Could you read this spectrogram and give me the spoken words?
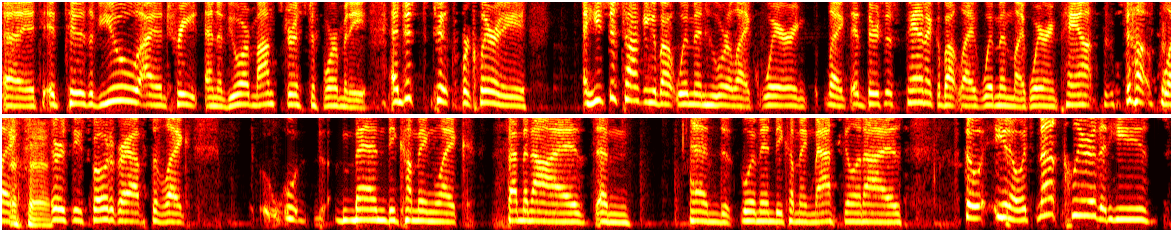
uh, it, it is of you I entreat, and of your monstrous deformity. And just to, for clarity, he's just talking about women who are like wearing like there's this panic about like women like wearing pants and stuff. Like there's these photographs of like w- men becoming like feminized and and women becoming masculinized. So you know, it's not clear that he's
